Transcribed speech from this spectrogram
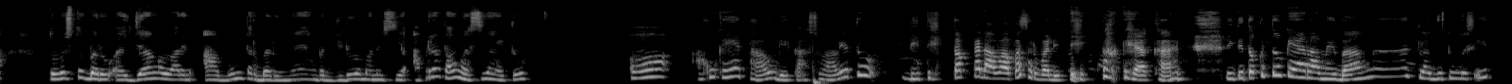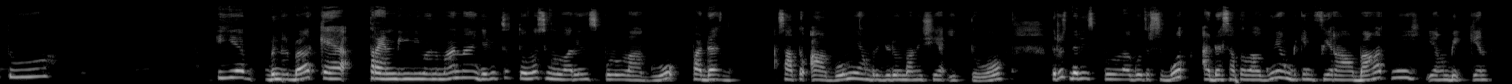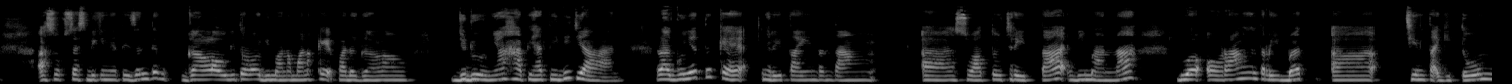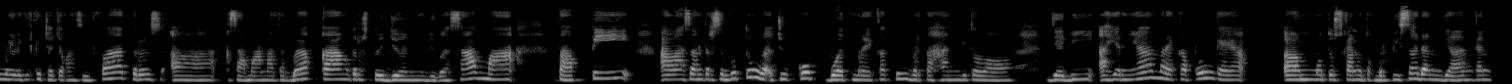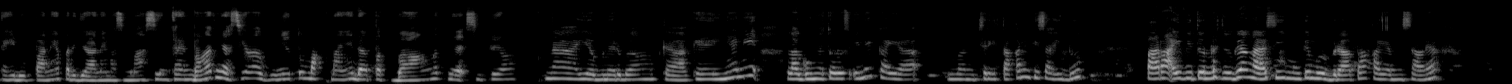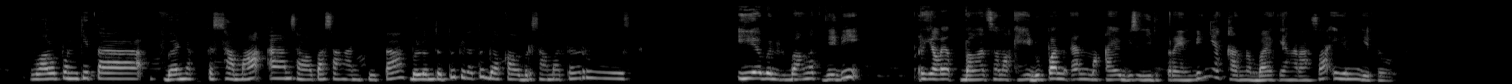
Tulus tuh baru aja ngeluarin album terbarunya yang berjudul Manusia. April tahu gak sih yang itu? Oh, aku kayak tahu deh kak soalnya tuh di TikTok kan apa-apa serba di TikTok ya kan. Di TikTok tuh kayak rame banget lagu Tulus itu. Iya, bener banget kayak trending di mana-mana. Jadi tuh Tulus ngeluarin 10 lagu pada satu album yang berjudul Manusia itu. Terus dari 10 lagu tersebut ada satu lagu yang bikin viral banget nih, yang bikin uh, sukses bikin netizen tuh galau gitu loh di mana-mana kayak pada galau. Judulnya Hati-hati di Jalan. Lagunya tuh kayak nyeritain tentang uh, suatu cerita di mana dua orang yang terlibat uh, cinta gitu memiliki kecocokan sifat terus uh, kesamaan latar belakang terus tujuannya juga sama tapi alasan tersebut tuh nggak cukup buat mereka tuh bertahan gitu loh jadi akhirnya mereka pun kayak um, memutuskan untuk berpisah dan menjalankan kehidupannya pada jalannya masing-masing keren banget nggak sih lagunya tuh maknanya dapat banget nggak sih Pril? Nah, iya bener banget kak. Kayaknya nih lagunya Tulus ini kayak menceritakan kisah hidup para IP tuners juga nggak sih? Mungkin beberapa kayak misalnya walaupun kita banyak kesamaan sama pasangan kita, belum tentu kita tuh bakal bersama terus. Iya bener banget jadi relate banget sama kehidupan kan makanya bisa jadi trending ya karena banyak yang ngerasain gitu.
